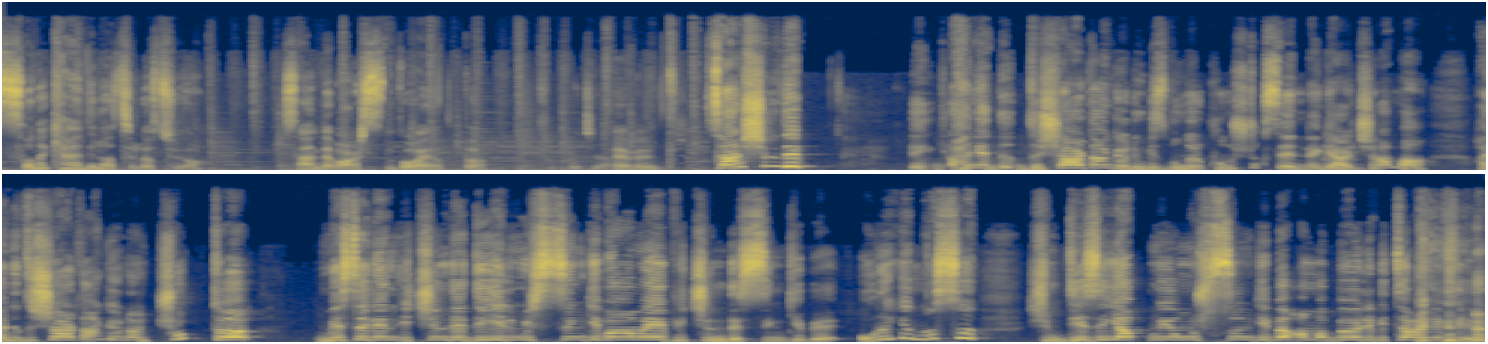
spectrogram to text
sana kendini hatırlatıyor. Sen de varsın bu hayatta. Çok acayip. Evet. Sen şimdi e, hani dışarıdan gördün biz bunları konuştuk seninle Hı. gerçi ama hani dışarıdan görünen çok da meselenin içinde değilmişsin gibi ama hep içindesin gibi. Orayı nasıl şimdi dizi yapmıyormuşsun gibi ama böyle bir tane film.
